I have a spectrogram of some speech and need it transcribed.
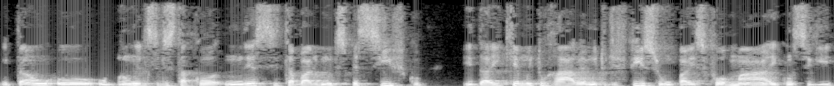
Então, o, o Bruno ele se destacou nesse trabalho muito específico, e daí que é muito raro, é muito difícil um país formar e conseguir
